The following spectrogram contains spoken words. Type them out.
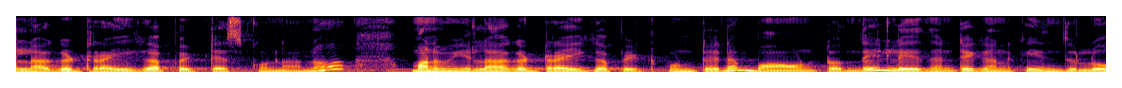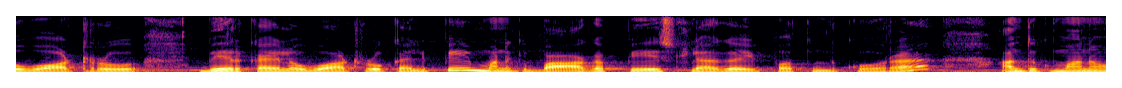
ఇలాగ డ్రైగా పెట్టేసుకున్నాను. మనం ఇలాగ డ్రైగా పెట్టుకుంటేనే బాగుంటుంది. లేదంటే కనుక ఇందులో వాటరు బీరకాయలో వాటరు కలిపి మనకి బాగా పేస్ట్ లాగా అయిపోతుంది కూర. అందుకు మనం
